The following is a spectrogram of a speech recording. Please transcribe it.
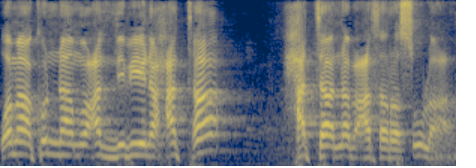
wma kuna mucadibiina xataa nabcaa rasuula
